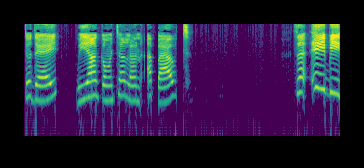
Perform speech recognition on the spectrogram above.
Today we are going to learn about the ABCs.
